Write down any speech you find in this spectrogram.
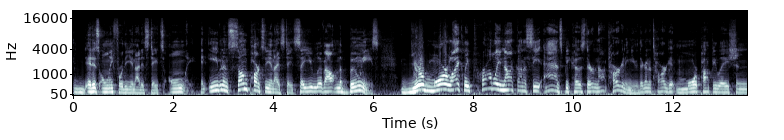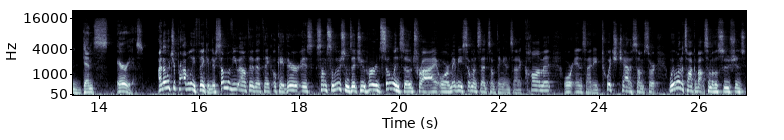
it is only for the United States only. And even in some parts of the United States, say you live out in the boonies, you're more likely probably not going to see ads because they're not targeting you. They're going to target more population dense areas. I know what you're probably thinking. There's some of you out there that think, okay, there is some solutions that you heard so and so try, or maybe someone said something inside a comment or inside a Twitch chat of some sort. We want to talk about some of the solutions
